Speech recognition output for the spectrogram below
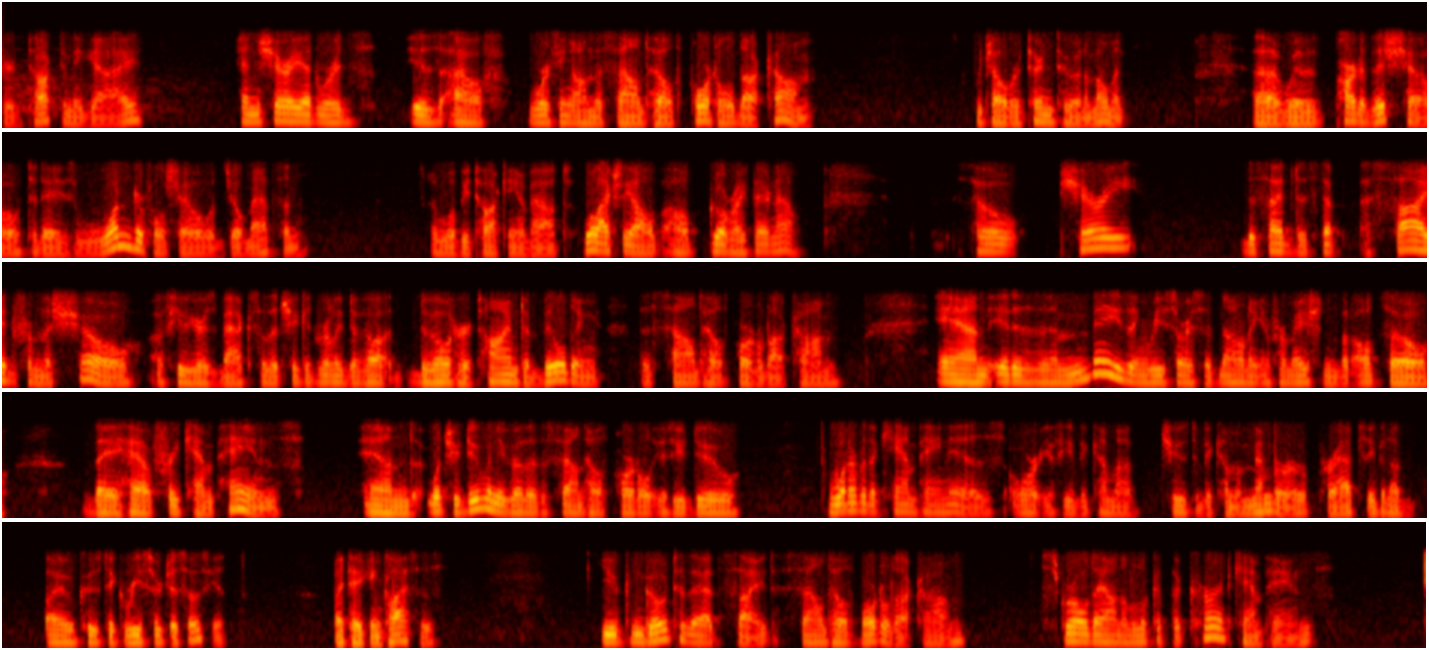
Richard Talk to Me Guy. And Sharry Edwards is off working on the soundhealthportal.com, which I'll return to in a moment. Uh, with part of this show, today's wonderful show with Jill Mattson, we'll be talking about. Well, actually, I'll I'll go right there now. So Sharry decided to step aside from the show a few years back so that she could really devote, devote her time to building the soundhealthportal.com. And it is an amazing resource of not only information, but also they have free campaigns. And what you do when you go to the Sound Health Portal is you do whatever the campaign is, or if you become a choose to become a member, perhaps even a bioacoustic research associate by taking classes you can go to that site, soundhealthportal.com, scroll down and look at the current campaigns.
